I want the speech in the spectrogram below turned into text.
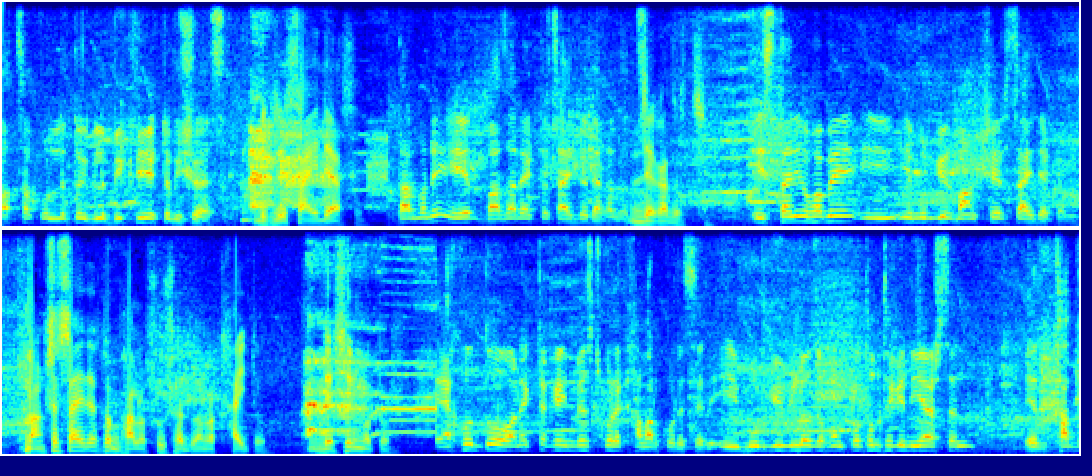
বাচ্চা করলে তো এগুলো বিক্রির একটা বিষয় আছে। বিক্রির চাহিদা আছে। তার মানে এর বাজারে একটা চাহিদা দেখা যাচ্ছে। দেখা যাচ্ছে। স্থানীয়ভাবে এই মুরগির মাংসের চাহিদা কেমন? মাংসের চাহিদা তো ভালো সুস্বাদু আমরা খাই তো দেশির মতো। এখন তো অনেক টাকা ইনভেস্ট করে খামার করেছেন। এই মুরগিগুলো যখন প্রথম থেকে নিয়ে আসছেন এর খাদ্য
